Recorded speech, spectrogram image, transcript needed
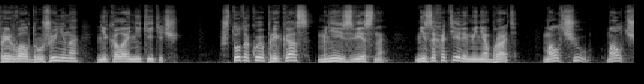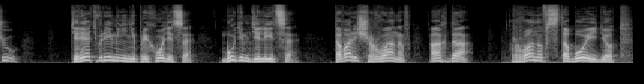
Прервал Дружинина Николай Никитич. Что такое приказ, мне известно. Не захотели меня брать. Молчу, молчу. Терять времени не приходится. Будем делиться. Товарищ Рванов, ах да, Рванов с тобой идет.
